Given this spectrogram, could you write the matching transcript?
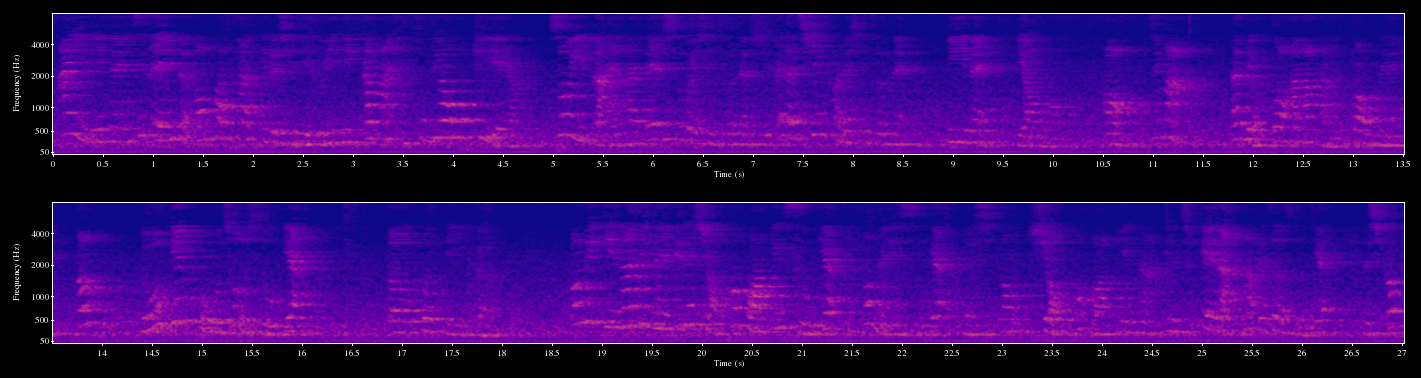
啊，因为呢，即个伊就讲发展，伊就是认为伊感觉伊足了不起的啊。所以来来底输的时阵呢，是要来请客的时阵呢，伊呢骄傲。哦，即嘛，咱用做安怎甲人讲呢？讲如今付出事业，都不低个。讲你今仔日呢，你咧上福华经事业，讲的事业就是讲上福就出家人他咧做事业，就是讲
